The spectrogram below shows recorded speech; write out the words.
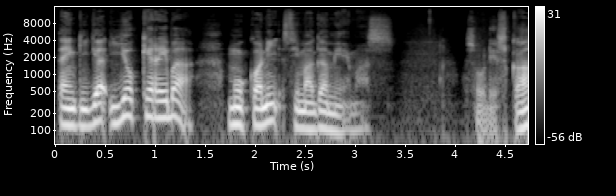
tenki ga yokereba mukoni shimaga miemas. So desu ka?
